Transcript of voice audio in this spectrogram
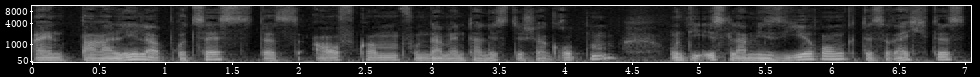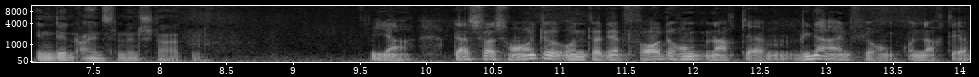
ein paralleler Prozess, das Aufkommen fundamentalistischer Gruppen und die Islamisierung des Rechtes in den einzelnen Staaten? Ja, das, was heute unter der Forderung nach der Wiedereinführung und nach der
